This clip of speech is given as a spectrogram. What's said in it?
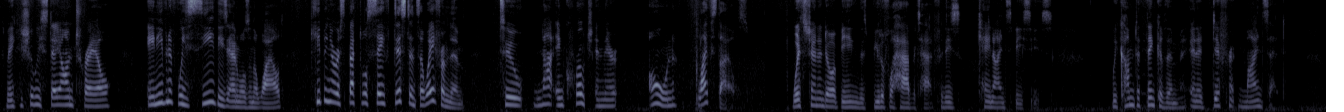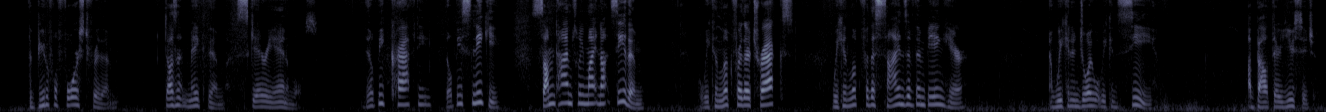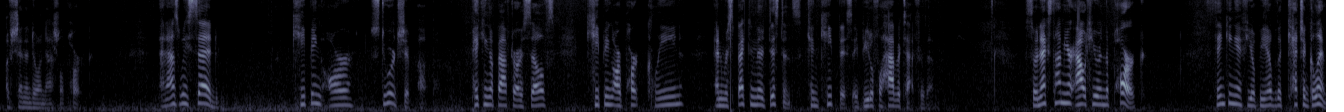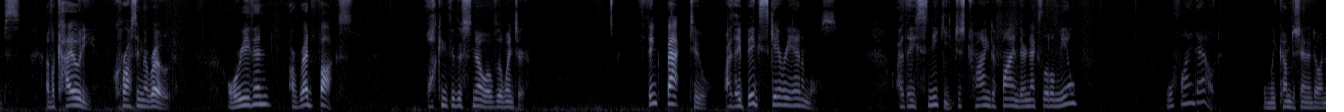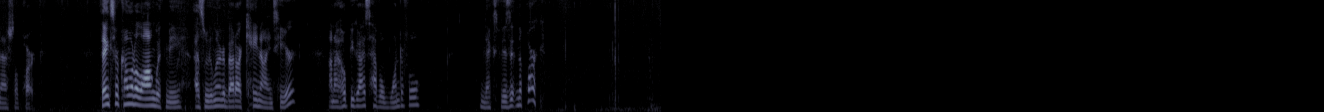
making sure we stay on trail, and even if we see these animals in the wild, keeping a respectable safe distance away from them to not encroach in their own lifestyles. With Shenandoah being this beautiful habitat for these canine species, we come to think of them in a different mindset. The beautiful forest for them doesn't make them scary animals. They'll be crafty, they'll be sneaky. Sometimes we might not see them, but we can look for their tracks, we can look for the signs of them being here, and we can enjoy what we can see about their usage of Shenandoah National Park. And as we said, keeping our stewardship up, picking up after ourselves, keeping our park clean, and respecting their distance can keep this a beautiful habitat for them. So next time you're out here in the park, thinking if you'll be able to catch a glimpse of a coyote crossing the road, or even a red fox walking through the snow over the winter, think back to, are they big scary animals? Are they sneaky, just trying to find their next little meal? We'll find out when we come to Shenandoah National Park. Thanks for coming along with me as we learn about our canines here, and I hope you guys have a wonderful next visit in the park.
